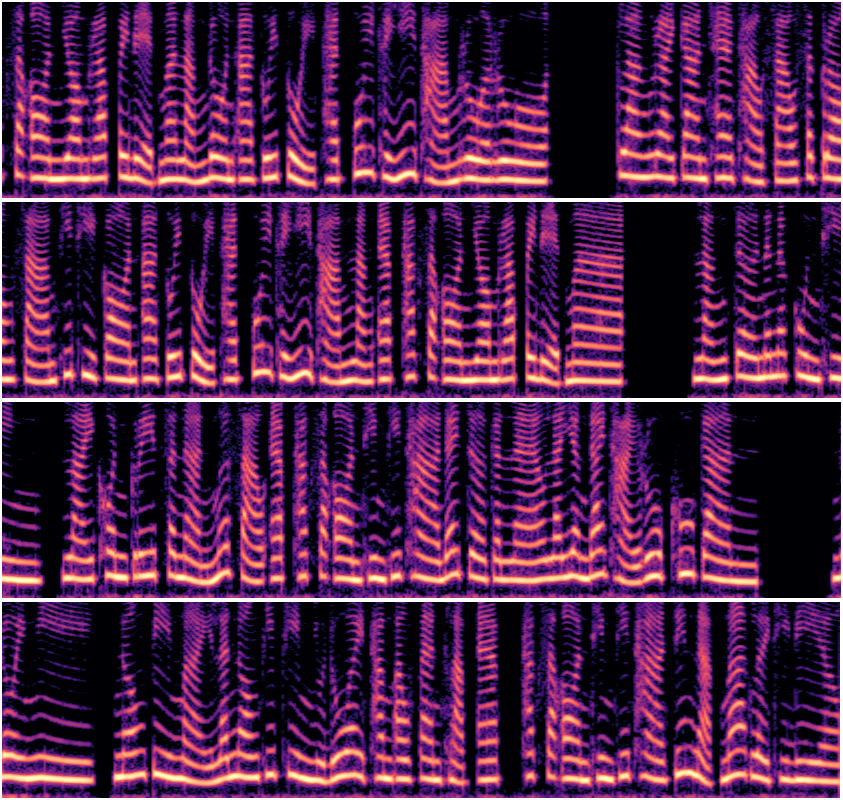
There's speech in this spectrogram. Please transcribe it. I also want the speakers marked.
Speaker 1: ทักษะออนยอมรับไปเดทมาหลังโดนอาตุ้ยตุ๋ยแพทปุ้ยขยี้ถามรัวรัวกลางรายการแชร์ข่าวสาวสตรองสามพิธีกรอาตุ้ยตุ๋ยแพทปุ้ยขยี้ถามหลังแอปทักษะออนยอมรับไปเดทมา หลังเจอนนกุลทิง หลายคนกรีดสนั่นเมื่อสาวแอปทักษะออนทิมพิธาได้เจอกันแล้วและยังได้ถ่ายรูปคู่กัน โดยมี น้องปีใหม่และน้องที่พิมอยู่ด้วยทำเอาแฟนคลับแอป ทักษะออนทิมพิธาจิ้นหนักมากเลยทีเดียว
